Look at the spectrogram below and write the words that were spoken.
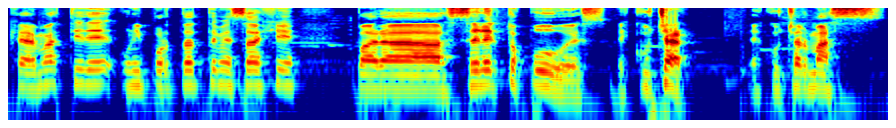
que además tiene un importante mensaje para selectos pudúes. Escuchar, escuchar más.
